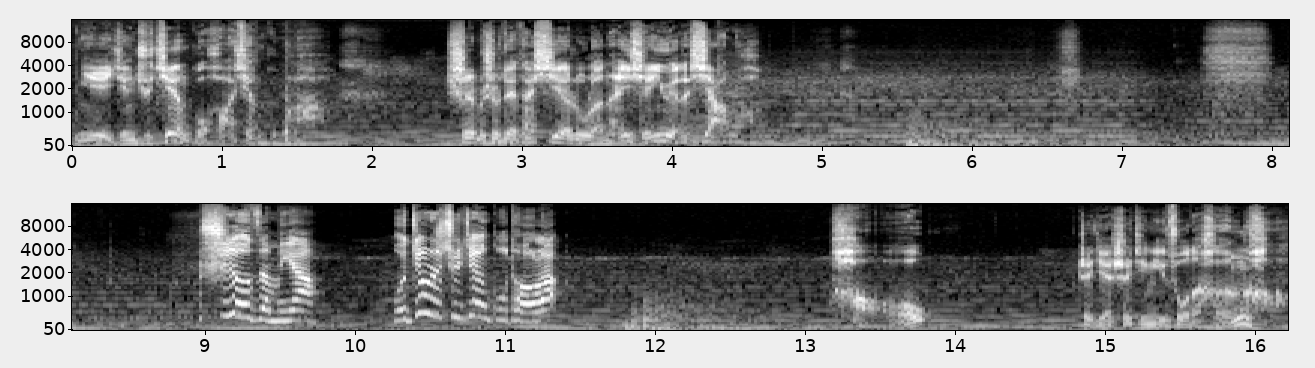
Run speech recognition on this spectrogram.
你已经去见过花千骨了，是不是对他泄露了南弦月的下落？是又怎么样？我就是去见骨头了。好，这件事情你做得很好。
